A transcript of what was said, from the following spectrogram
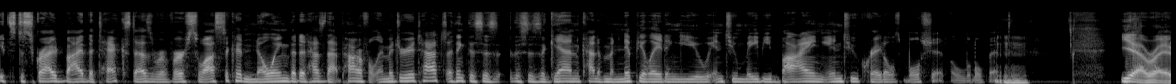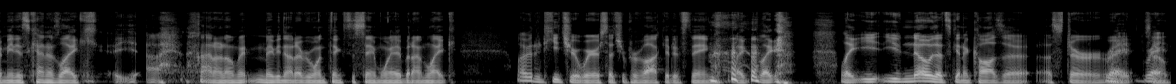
it's described by the text as a reverse swastika, knowing that it has that powerful imagery attached. I think this is this is again kind of manipulating you into maybe buying into Cradle's bullshit a little bit. Mm-hmm. Yeah, right. I mean, it's kind of like uh, I don't know. Maybe not everyone thinks the same way, but I'm like, why would a teacher wear such a provocative thing? Like, like, like you, you know that's going to cause a, a stir, right? Right. So, right.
